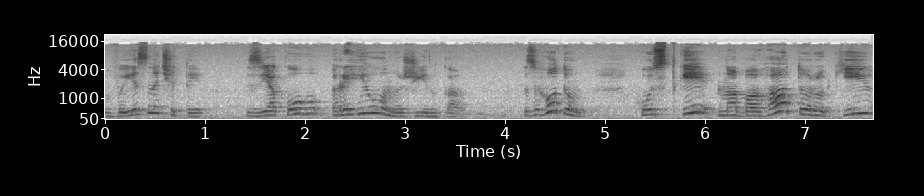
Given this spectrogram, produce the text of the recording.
визначити, з якого регіону жінка. Згодом хустки на багато років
